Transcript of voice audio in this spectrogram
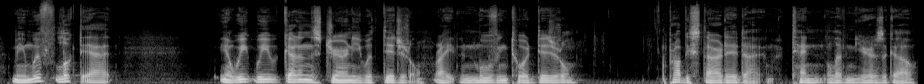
I mean, we've looked at, you know, we, we got on this journey with digital, right, and moving toward digital. Probably started uh, 10, 11 years ago.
